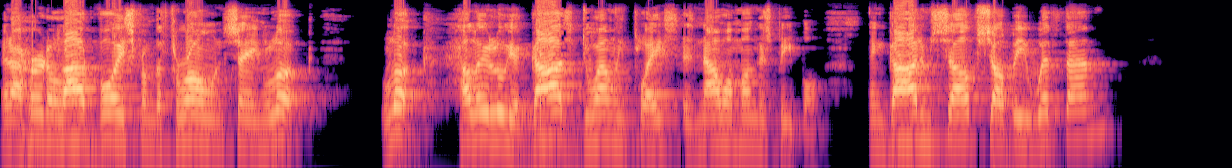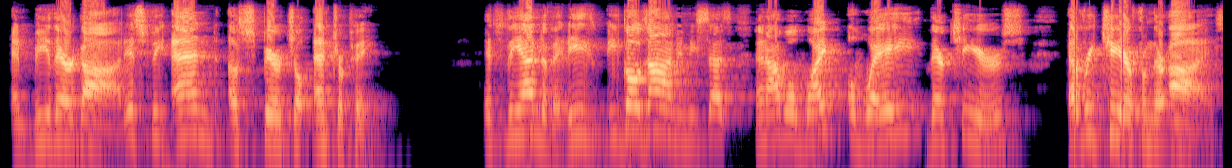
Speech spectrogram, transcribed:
And I heard a loud voice from the throne saying, Look, look, hallelujah, God's dwelling place is now among his people, and God himself shall be with them and be their God. It's the end of spiritual entropy. It's the end of it. He, he goes on and he says, And I will wipe away their tears, every tear from their eyes.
